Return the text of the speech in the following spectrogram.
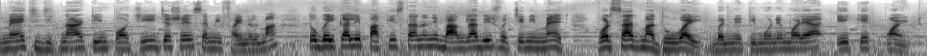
મેચ જીતનાર ટીમ પહોંચી જશે સેમીફાઇનલમાં. તો ગઈકાલે પાકિસ્તાન અને બાંગ્લાદેશ વચ્ચેની મેચ વરસાદમાં ધોવાઈ. બંને ટીમોને મળ્યા એક એક પોઈન્ટ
